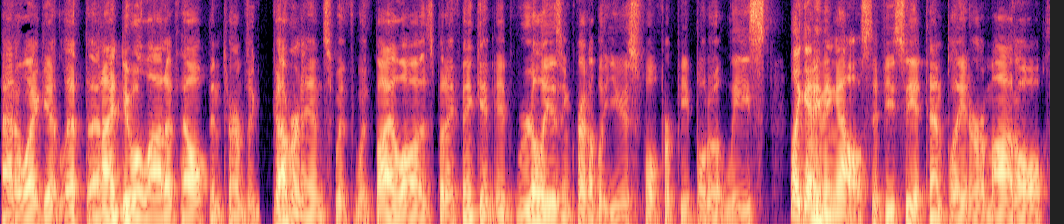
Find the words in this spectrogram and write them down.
How do I get lift? And I do a lot of help in terms of governance with with bylaws, but I think it it really is incredibly useful for people to at least, like anything else, if you see a template or a model,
